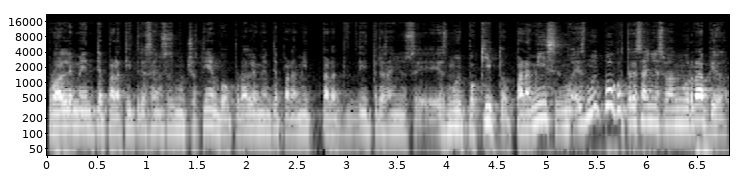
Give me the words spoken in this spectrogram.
Probablemente para ti tres años es mucho tiempo, probablemente para mí, para ti tres años es muy poquito. Para mí es muy poco, tres años se van muy rápido.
